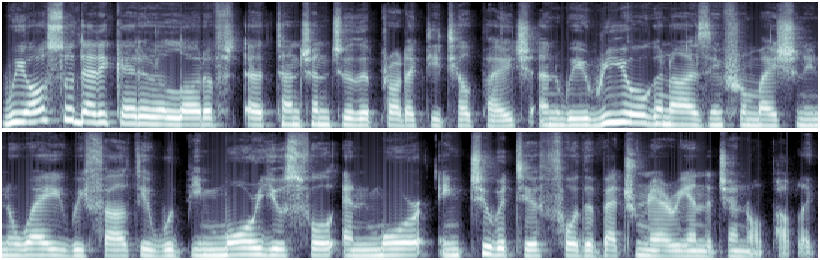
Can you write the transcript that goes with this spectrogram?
We also dedicated a lot of attention to the product detail page and we reorganized information in a way we felt it would be more useful and more intuitive for the veterinary and the general public.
